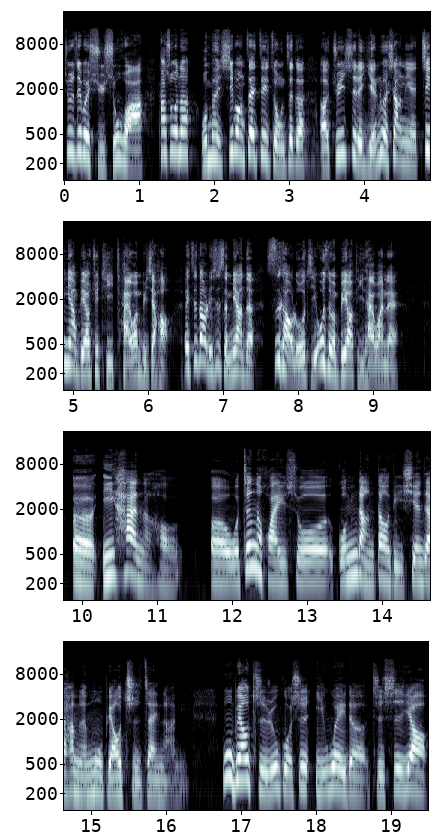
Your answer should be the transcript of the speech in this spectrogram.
就是这位许淑华，他说呢，我们很希望在这种这个呃军事的言论上面，尽量不要去提台湾比较好。哎，这到底是什么样的思考逻辑？为什么不要提台湾呢？呃，遗憾呢、啊，哈，呃，我真的怀疑说，国民党到底现在他们的目标值在哪里？目标值如果是一味的只是要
